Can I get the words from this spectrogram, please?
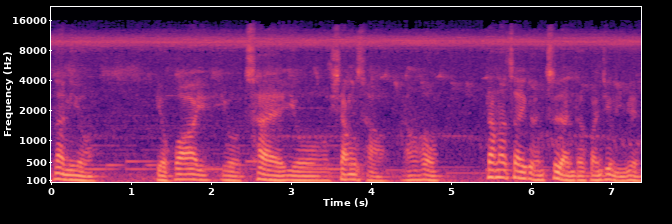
那你有有花，有菜，有香草，然后让它在一个很自然的环境里面，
